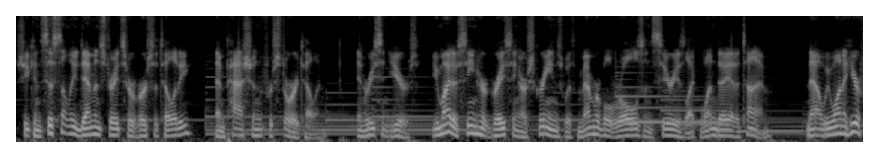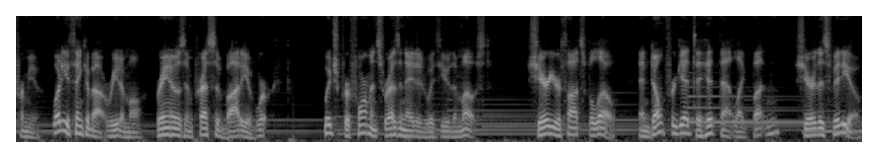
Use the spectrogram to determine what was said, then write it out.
she consistently demonstrates her versatility and passion for storytelling. In recent years, you might have seen her gracing our screens with memorable roles in series like One Day at a Time. Now we want to hear from you. What do you think about Rita Moreno's impressive body of work? Which performance resonated with you the most? Share your thoughts below, and don't forget to hit that like button, share this video,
